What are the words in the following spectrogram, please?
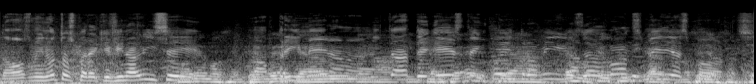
Dos minutos para que finalice la primera mitad de este encuentro, amigos de Advance Media Sports.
